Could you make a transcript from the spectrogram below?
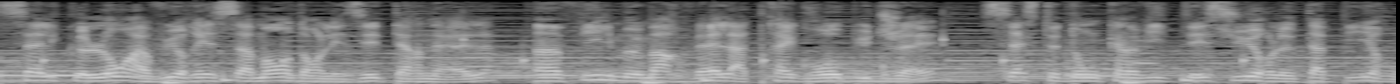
Celle que l'on a vue récemment dans Les Éternels, un film Marvel à très gros budget, s'est donc invitée sur le tapis rouge.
